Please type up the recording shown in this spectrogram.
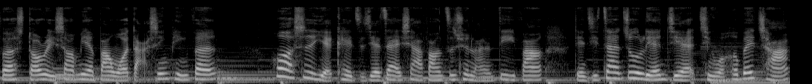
First Story 上面帮我打新评分，或是也可以直接在下方资讯栏的地方点击赞助连结，请我喝杯茶，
